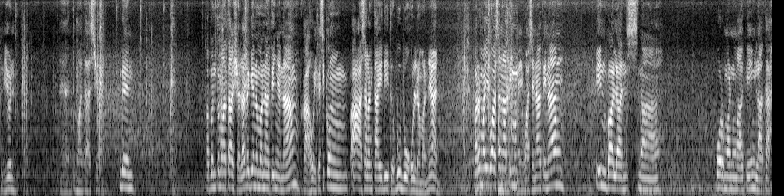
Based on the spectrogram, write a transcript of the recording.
So yun. Ayan, tumataas siya. Then, habang tumataas siya, lalagyan naman natin yan ng kahoy. Kasi kung aasa lang tayo dito, bubukol naman yan. Para maiwasan natin, maiwasan natin ang imbalance na forma ng ating lata.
